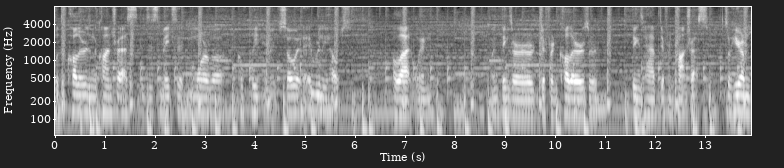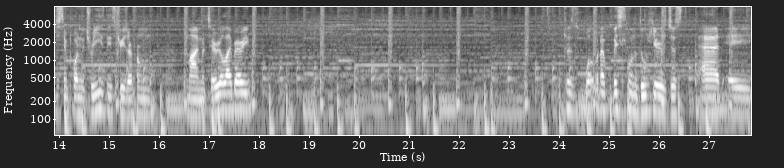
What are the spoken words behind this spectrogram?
with the colors and the contrast. It just makes it more of a complete image. So it, it really helps a lot when when things are different colors or things have different contrasts. So here I'm just importing the trees. These trees are from my material library. Because what, what I basically want to do here is just add a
